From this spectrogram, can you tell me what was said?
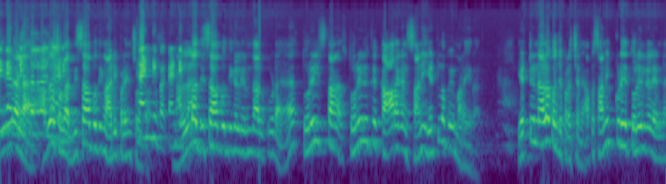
என்ன அதான் சொல்ல திசாபுத்திகள் அடிப்படைன்னு கண்டிப்பா நல்ல கண்டிப்பா திசாபுத்திகள் இருந்தால் கூட தொழில் தொழிலுக்கு காரகன் சனி எட்டுல போய் மறைகிறார். எட்டுனால கொஞ்சம் பிரச்சனை. அப்ப சனிக்குடைய தொழில்கள் என்ன?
